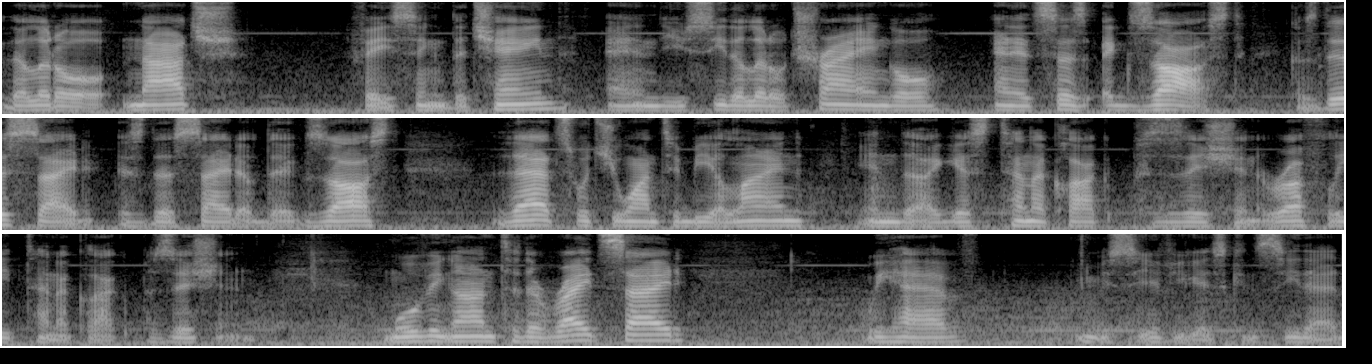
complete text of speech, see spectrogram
the little notch facing the chain and you see the little triangle and it says exhaust because this side is the side of the exhaust. That's what you want to be aligned in the I guess 10 o'clock position roughly 10 o'clock position. Moving on to the right side we have let me see if you guys can see that.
